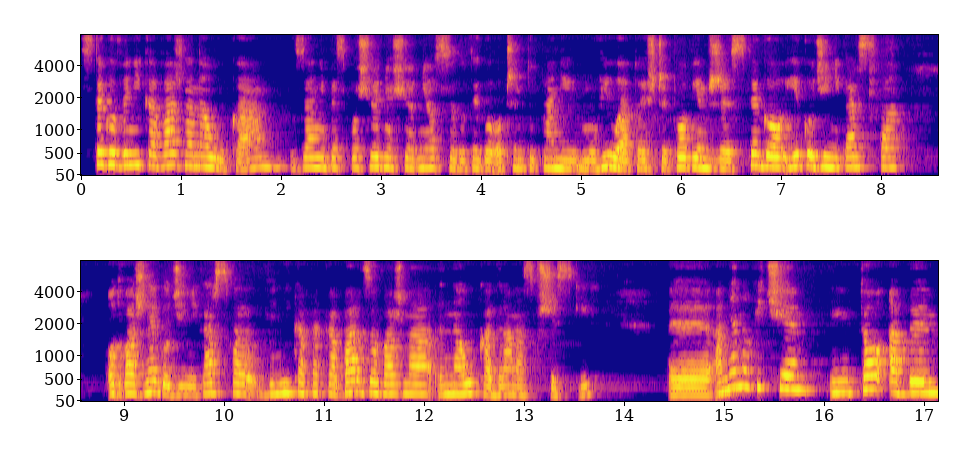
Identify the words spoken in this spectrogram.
Z tego wynika ważna nauka. Zanim bezpośrednio się odniosę do tego, o czym tu Pani mówiła, to jeszcze powiem, że z tego jego dziennikarstwa, odważnego dziennikarstwa, wynika taka bardzo ważna nauka dla nas wszystkich, e, a mianowicie mm, to, aby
